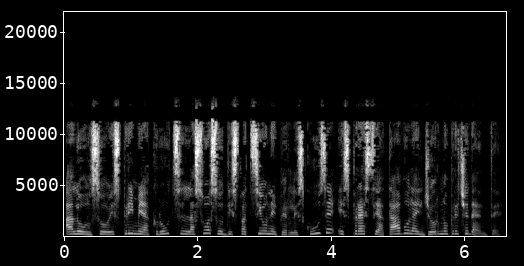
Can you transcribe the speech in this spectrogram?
Alonso esprime a Cruz la sua soddisfazione per le scuse espresse a tavola il giorno precedente.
